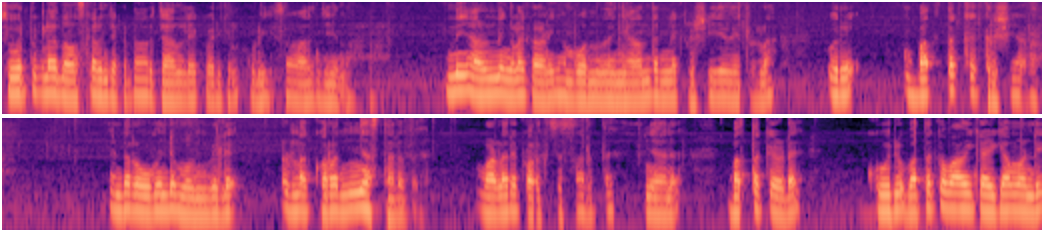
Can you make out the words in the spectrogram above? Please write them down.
സുഹൃത്തുക്കളെ നമസ്കാരം. ചക്കട്ടാർ ചാനലിലേക്ക് ഒരിക്കൽ കൂടി സ്വാഗതം ചെയ്യുന്നു. ഇന്ന് ഞാൻ നിങ്ങളെ കാണിക്കാൻ പോകുന്നത് ഞാൻ തന്നെ കൃഷി ചെയ്തിട്ടുള്ള ഒരു ബത്തക്ക കൃഷിയാണ്. എന്റെ റൂമിന്റെ മുൻപിൽ ഉള്ള കുറഞ്ഞ സ്ഥലത്ത് വളരെ കുറച്ച് സ്ഥലത്ത് ഞാൻ ബത്തക്കയുടെ കുരു ബത്തക്ക വാങ്ങി കഴിക്കാൻ വേണ്ടി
